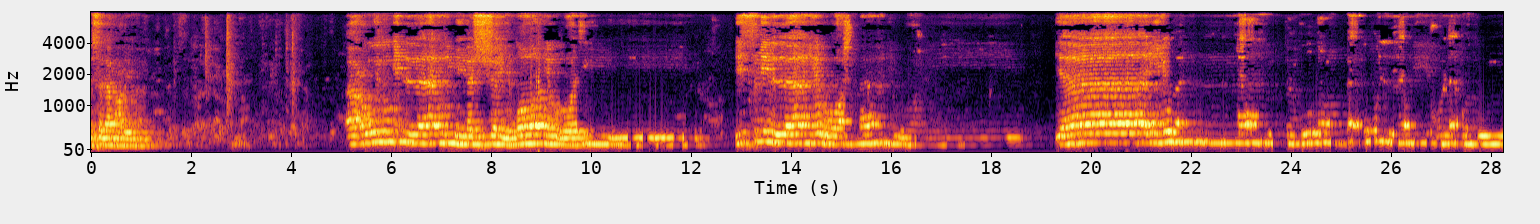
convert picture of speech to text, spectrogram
السلام عليكم أعوذ بالله من الشيطان الرجيم. بسم الله الرحمن الرحيم. يا أيها الناس اتقوا ربكم الذي خلقكم.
